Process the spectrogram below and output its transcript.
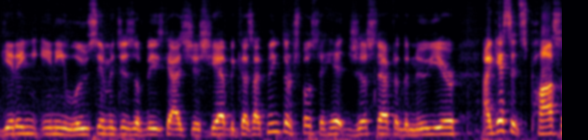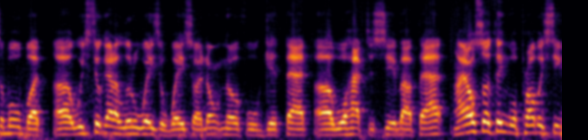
getting any loose images of these guys just yet because I think they're supposed to hit just after the new year. I guess it's possible, but uh, we still got a little ways away, so I don't know if we'll get that. Uh, we'll have to see about that. I also think we'll probably see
